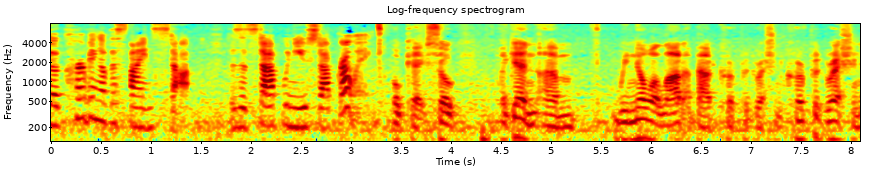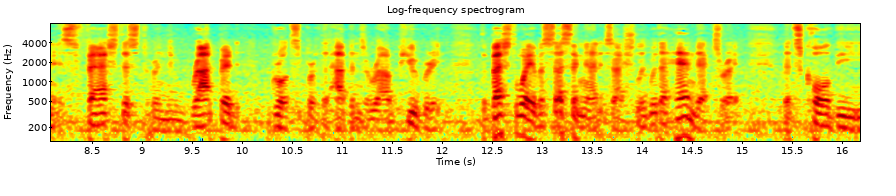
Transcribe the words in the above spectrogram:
the curving of the spine stop? Does it stop when you stop growing? Okay, so again, um, we know a lot about curve progression. Curve progression is fastest during the rapid growth spurt that happens around puberty. The best way of assessing that is actually with a hand X-ray. That's called the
